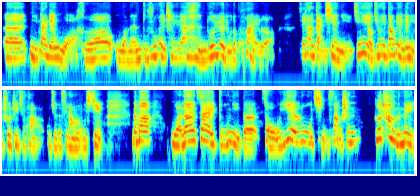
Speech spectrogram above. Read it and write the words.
呃，你带给我和我们读书会成员很多阅读的快乐。非常感谢你今天有机会当面跟你说这句话，我觉得非常荣幸。那么我呢，在读你的《走夜路请放声歌唱》的那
